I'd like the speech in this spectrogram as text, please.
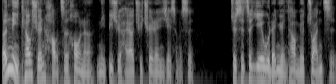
等你挑选好之后呢，你必须还要去确认一些什么事，就是这业务人员他有没有专职。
